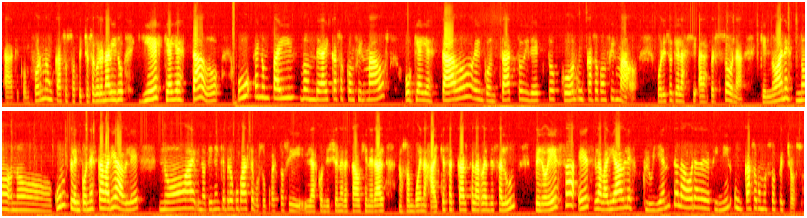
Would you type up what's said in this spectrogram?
a que conforme un caso sospechoso de coronavirus y es que haya estado o en un país donde hay casos confirmados o que haya estado en contacto directo con un caso confirmado. Por eso que a las, a las personas que no, han, no, no cumplen con esta variable, no, hay, no tienen que preocuparse, por supuesto, si las condiciones de estado general no son buenas, hay que acercarse a la red de salud, pero esa es la variable excluyente a la hora de definir un caso como sospechoso.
